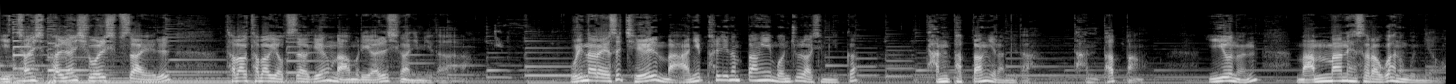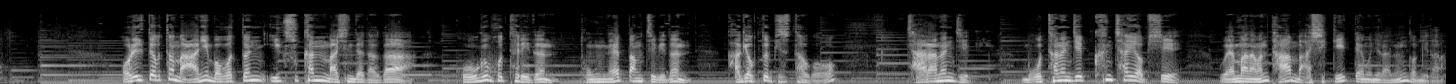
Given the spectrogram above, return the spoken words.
(2018년 10월 14일) 타박타박 역사기행 마무리할 시간입니다. 우리나라에서 제일 많이 팔리는 빵이 뭔 줄 아십니까? 단팥빵이랍니다. 단팥빵. 이유는 만만해서라고 하는군요. 어릴 때부터 많이 먹었던 익숙한 맛인데다가 고급 호텔이든 동네 빵집이든 가격도 비슷하고 잘하는 집, 못하는 집 큰 차이 없이 웬만하면 다 맛있기 때문이라는 겁니다.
